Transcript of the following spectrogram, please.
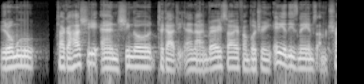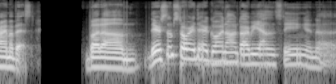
Hiromu Takahashi, and Shingo Takagi. And I'm very sorry if I'm butchering any of these names. I'm trying my best. But um, there's some story there going on. Darby Allin, Sting, and uh,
